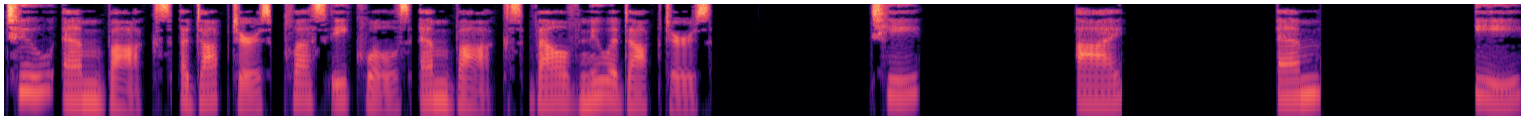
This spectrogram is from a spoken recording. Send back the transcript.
2 M box adopters plus equals M box valve new adopters. T I M E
